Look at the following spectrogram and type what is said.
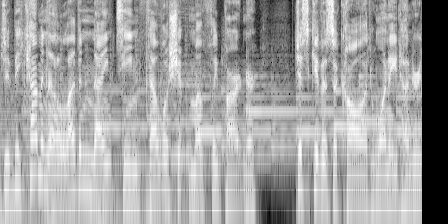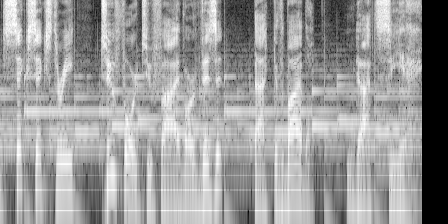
to become an 1119 Fellowship Monthly Partner, just give us a call at 1 800 663 2425 or visit backtothebible.ca.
